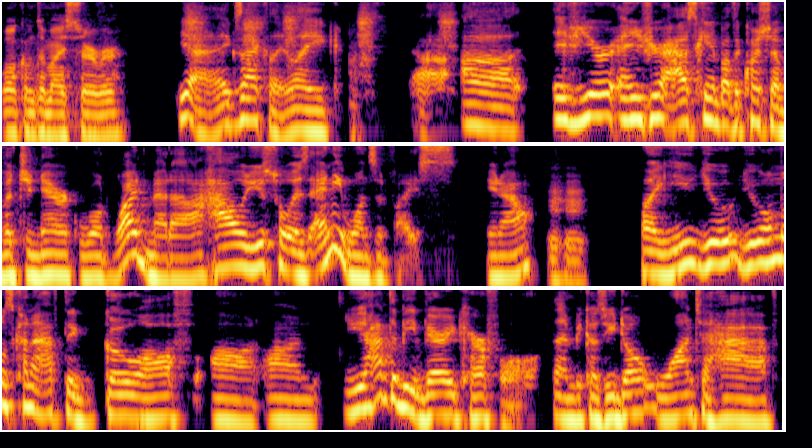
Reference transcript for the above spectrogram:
Welcome to my server. Yeah, exactly. Like, uh, uh, if you're and if you're asking about the question of a generic worldwide meta, how useful is anyone's advice? You know. Mm-hmm. Like you, you, you almost kind of have to go off on on. You have to be very careful then because you don't want to have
